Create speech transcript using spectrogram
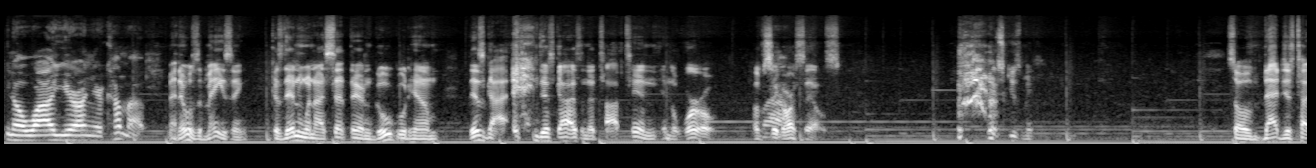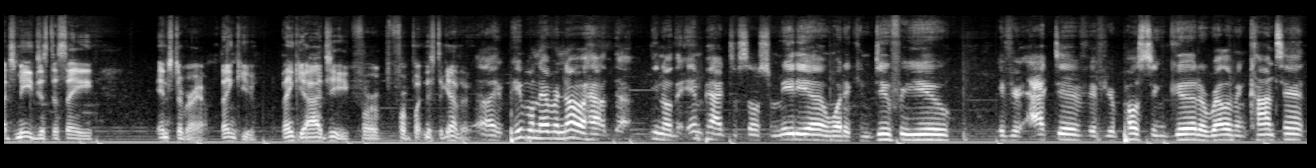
you know, while you're on your come up? man, it was amazing. Because then when I sat there and Googled him, this guy, this guy's in the top ten in the world of Wow. cigar sales. Excuse me. So that just touched me just to say, Instagram, thank you, thank you, IG for for putting this together. Like people never know how the, you know the impact of social media and what it can do for you if you're active, if you're posting good or relevant content,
